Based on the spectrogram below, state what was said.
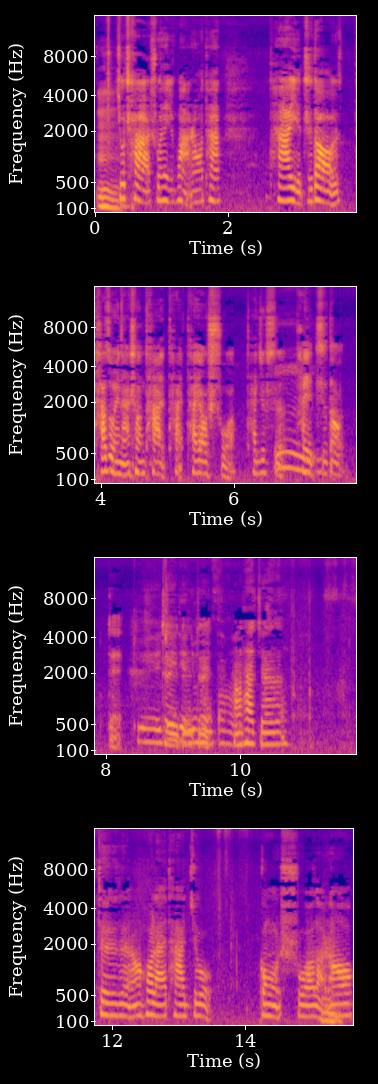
嗯，就差说那句话，然后他他也知道，他作为男生，他他他要说，他就是、嗯他也知道，对对，这对一点就对对很棒。，然后他觉得，对对对，然后后来他就跟我说了，然后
